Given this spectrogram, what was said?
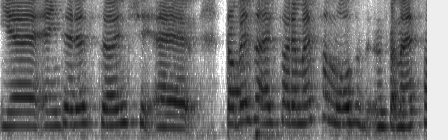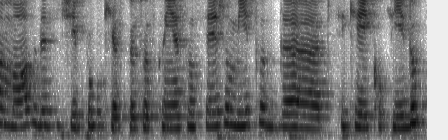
E é, é interessante, é, talvez a história mais famosa, mais famosa desse tipo que as pessoas conheçam seja o mito da Psique e Cupido,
